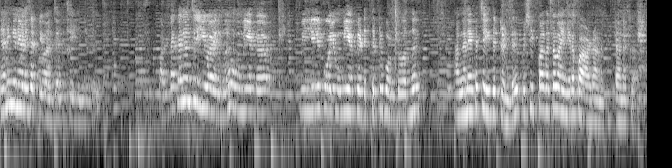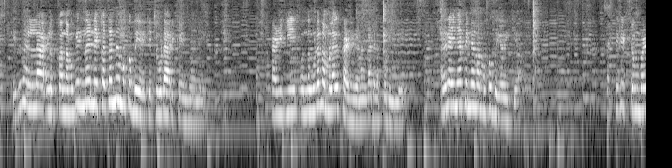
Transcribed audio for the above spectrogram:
ഞാനിങ്ങനെയാണ് ചട്ടി വാങ്ങിച്ചാൽ ചെയ്യുന്നത്. പണ്ടൊക്കെ ഞാൻ ചെയ്യുമായിരുന്നു ഉമിയൊക്കെ മില്ലിൽ പോയി ഉമിയൊക്കെ എടുത്തിട്ട് കൊണ്ടുവന്ന് അങ്ങനെയൊക്കെ ചെയ്തിട്ടുണ്ട്. പക്ഷെ ഇപ്പൊ അതൊക്കെ ഭയങ്കര പാടാണ് കിട്ടാനൊക്കെ. ഇത് നല്ല എളുപ്പം. നമുക്ക് ഇന്ന് തന്നെ ഇപ്പൊ തന്നെ നമുക്ക് ഉപയോഗിക്കാം. ചൂടാറി കഴിഞ്ഞാൽ കഴുകി ഒന്നും കൂടെ നമ്മൾ കഴുകണം കടലപ്പൊടിയിൽ അത് കഴിഞ്ഞാൽ പിന്നെ നമുക്ക് ഉപയോഗിക്കാം. ചട്ടി കിട്ടുമ്പോൾ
